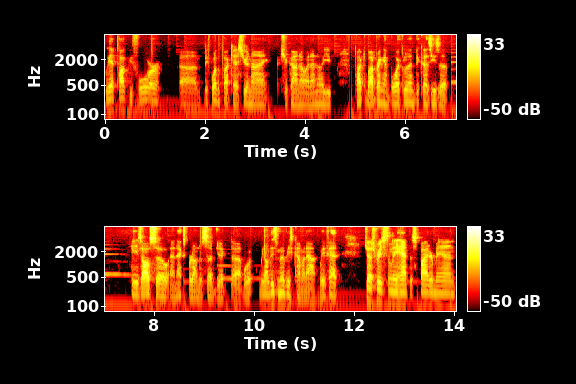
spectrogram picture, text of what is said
we had talked before uh, before the podcast, you and I, Xicano, and I know you talked about bringing Boy Blue in because he's a he's also an expert on the subject. Uh, you know these movies coming out. We've had just recently had the Spider-Man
